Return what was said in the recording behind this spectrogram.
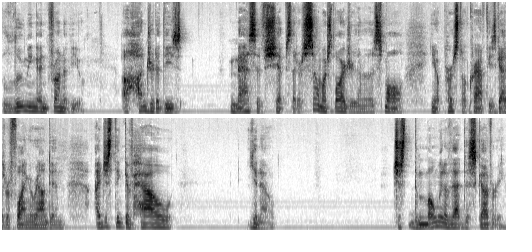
looming in front of you a hundred of these massive ships that are so much larger than the small, you know, personal craft these guys were flying around in. I just think of how, you know, just the moment of that discovery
